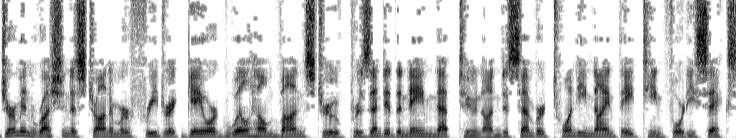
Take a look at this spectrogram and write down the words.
German-Russian astronomer Friedrich Georg Wilhelm von Struve presented the name Neptune on December 29, 1846,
